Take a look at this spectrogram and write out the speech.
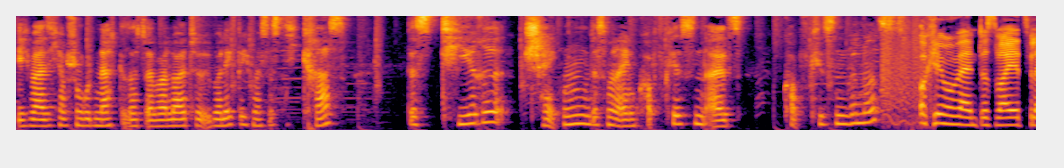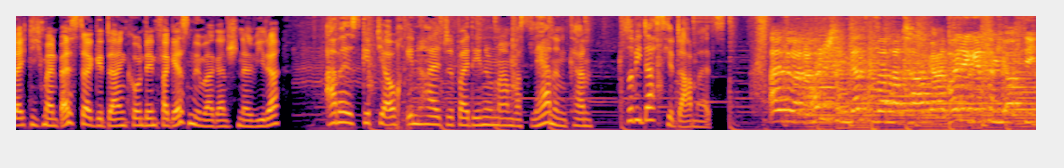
Ich weiß, ich habe schon gute Nacht gesagt, aber Leute, überlegt euch mal, ist das nicht krass, dass Tiere checken, dass man ein Kopfkissen als Kopfkissen benutzt? Okay, Moment, das war jetzt vielleicht nicht mein bester Gedanke und den vergessen wir mal ganz schnell wieder. Aber es gibt ja auch Inhalte, bei denen man was lernen kann. So wie das hier damals. Also Leute, heute steht ein ganz besonderer Tag an. Heute geht es nämlich auf die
